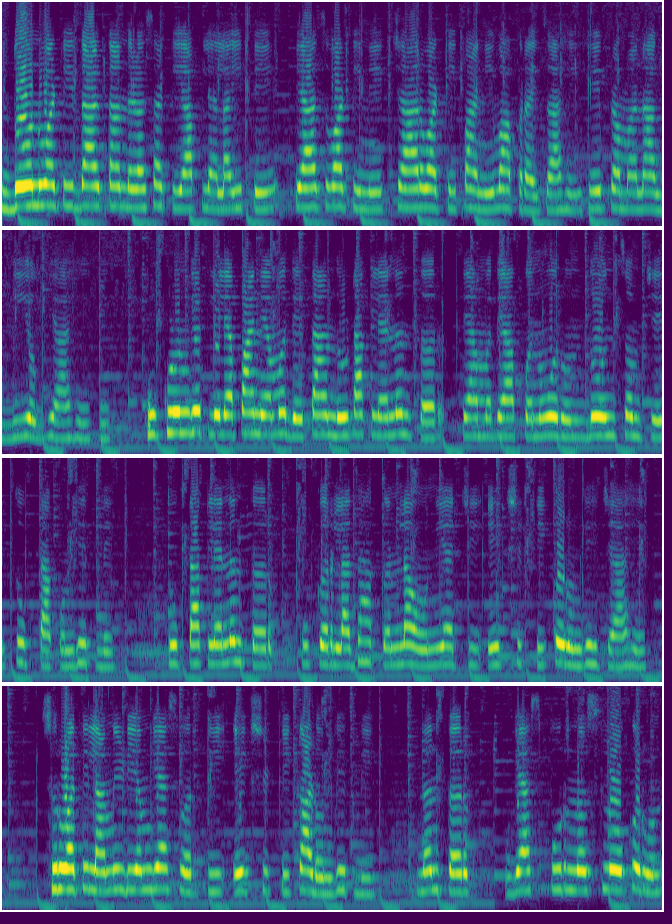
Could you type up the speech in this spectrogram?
दोन वाटी डाळ तांदळासाठी आपल्याला इथे त्याच वाटीने चार वाटी पाणी वापरायचं आहे. हे प्रमाण अगदी योग्य आहे. उकळून घेतलेल्या पाण्यामध्ये तांदूळ टाकल्यानंतर त्यामध्ये आपण वरून दोन चमचे तूप टाकून घेतले. तूप टाकल्यानंतर कुकरला झाकण लावून याची एक शिट्टी करून घ्यायची आहे. सुरुवातीला मीडियम गॅसवरती एक शिट्टी काढून घेतली. नंतर गॅस पूर्ण स्लो करून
